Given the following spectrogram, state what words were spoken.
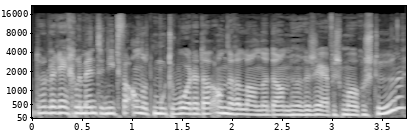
door de reglementen niet veranderd moeten worden... dat andere landen dan hun reserves mogen sturen?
